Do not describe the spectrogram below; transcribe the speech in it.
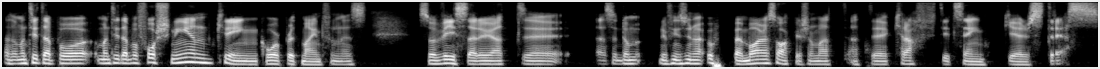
Alltså om, man tittar på, om man tittar på forskningen kring corporate mindfulness så visar det ju att eh, alltså de, det finns ju några uppenbara saker som att, att det kraftigt sänker stress.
